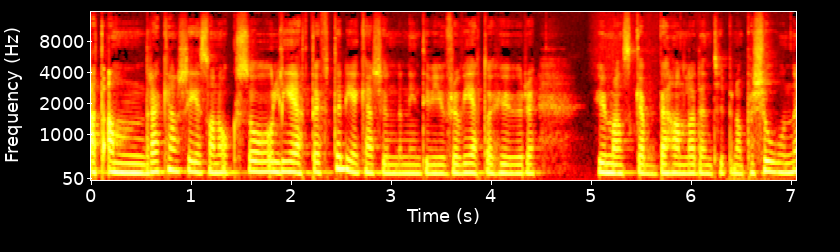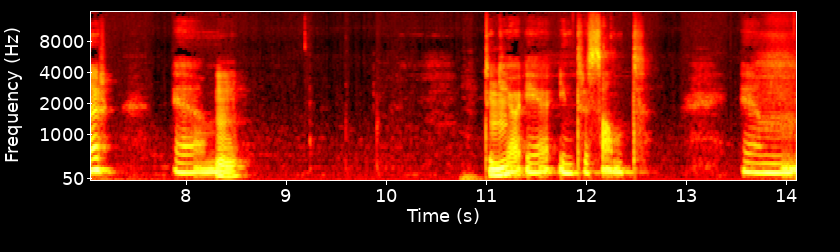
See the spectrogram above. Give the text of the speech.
att andra kanske är sådana också och leta efter det kanske under en intervju för att veta hur, hur man ska behandla den typen av personer. Um, mm. Tycker mm. jag är intressant. Um,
